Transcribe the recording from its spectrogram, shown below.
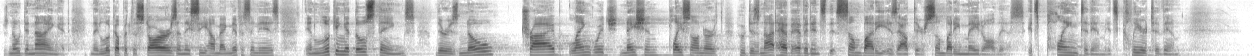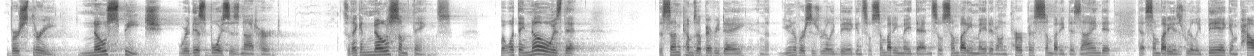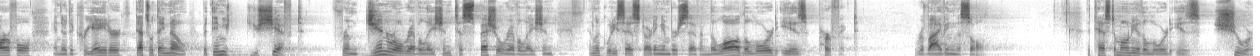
There's no denying it. And they look up at the stars and they see how magnificent it is. And looking at those things, there is no tribe, language, nation, place on earth who does not have evidence that somebody is out there. Somebody made all this. It's plain to them, it's clear to them. Verse 3 no speech where this voice is not heard. So they can know some things. But what they know is that the sun comes up every day and the universe is really big and so somebody made that and so somebody made it on purpose somebody designed it that somebody is really big and powerful and they're the creator. That's what they know. But then you, you shift from general revelation to special revelation and look what he says starting in verse 7 the law of the lord is perfect reviving the soul. The testimony of the lord is sure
